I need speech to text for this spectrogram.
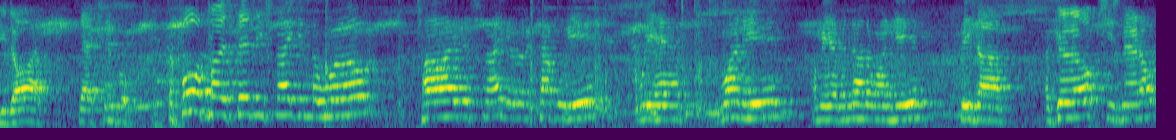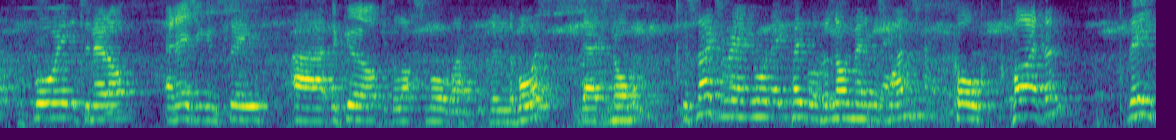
you die. It's that simple. The fourth most deadly snake in the world, tiger snake. I've got a couple here. We have one here, and we have another one here. These are a girl, she's an adult. A boy, it's an adult. And as you can see, uh, the girl is a lot smaller than the boy. That's normal. The snakes around your neck, people, are the non-venomous ones, called python. The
